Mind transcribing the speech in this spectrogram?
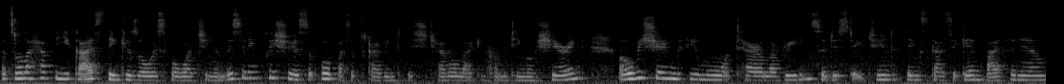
That's all I have for you guys. Thank you as always for watching and listening. Please show your support by subscribing to this channel, liking, commenting, or sharing. I will be sharing with you more tarot love readings, so just stay tuned. Thanks guys again. Bye for now.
